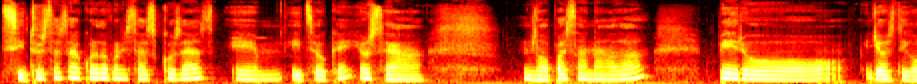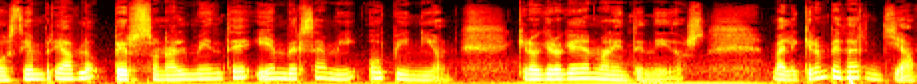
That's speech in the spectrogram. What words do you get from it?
si tú estás de acuerdo con estas cosas, eh, it's okay. O sea, no pasa nada pero yo os digo, siempre hablo personalmente y en verse a mi opinión, que no quiero que hayan malentendidos. Vale, quiero empezar ya,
